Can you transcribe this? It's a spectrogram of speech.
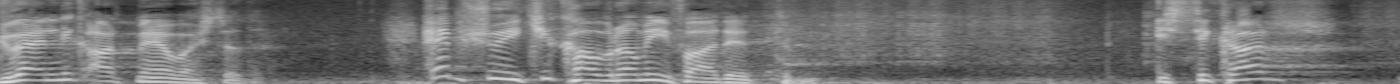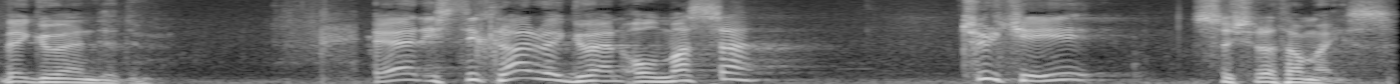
güvenlik artmaya başladı. Hep şu iki kavramı ifade ettim. İstikrar ve güven dedim. Eğer istikrar ve güven olmazsa Türkiye'yi sıçratamayız.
